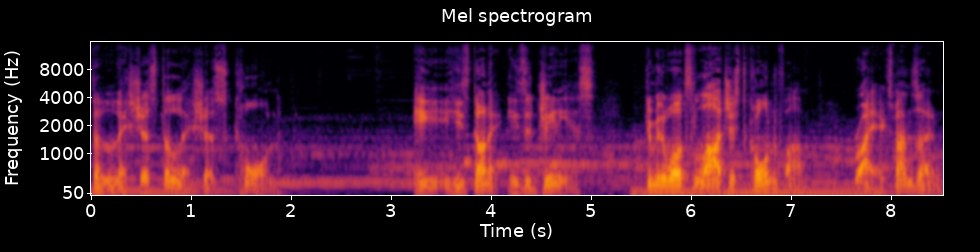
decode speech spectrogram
delicious, delicious corn. He, he's done it. He's a genius. Give me the world's largest corn farm. Right, expand zone.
